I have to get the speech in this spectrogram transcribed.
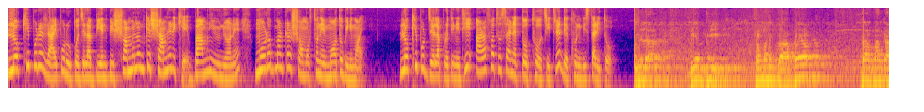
লক্ষ্মীপুরের রায়পুর উপজেলা বিএনপির সম্মেলনকে সামনে রেখে বামনি ইউনিয়নে মোরব মার্কার সমর্থনে মতবিনিময় লক্ষ্মীপুর জেলা প্রতিনিধি আরাফাত হোসেনের তথ্য ও চিত্রে দেখুন বিস্তারিত। বিএনপি সম্মানিত আহ্বায়ক মার্কা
